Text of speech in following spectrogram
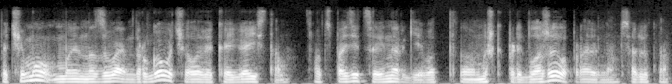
Почему мы называем другого человека эгоистом? Вот с позиции энергии. Вот э, мышка предложила правильно, абсолютно.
